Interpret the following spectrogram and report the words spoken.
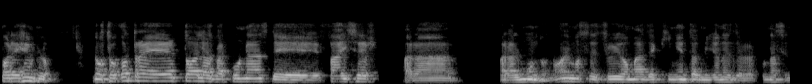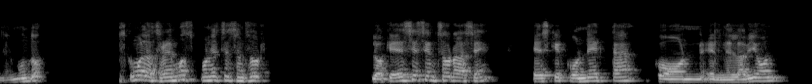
Por ejemplo, nos tocó traer todas las vacunas de Pfizer para, para el mundo, ¿no? Hemos destruido más de 500 millones de vacunas en el mundo. Pues, ¿cómo las traemos? Con este sensor. Lo que ese sensor hace es que conecta con el avión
